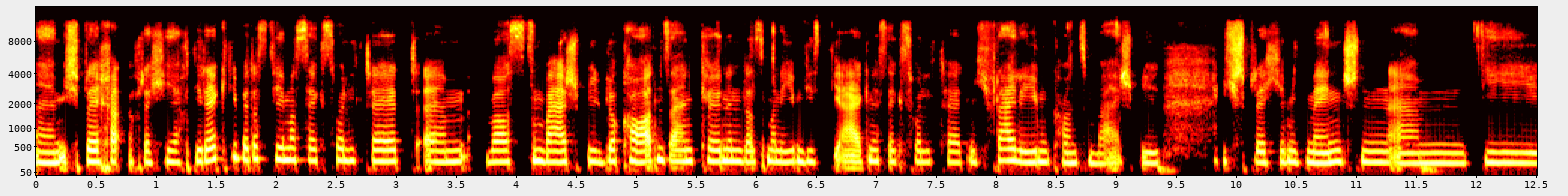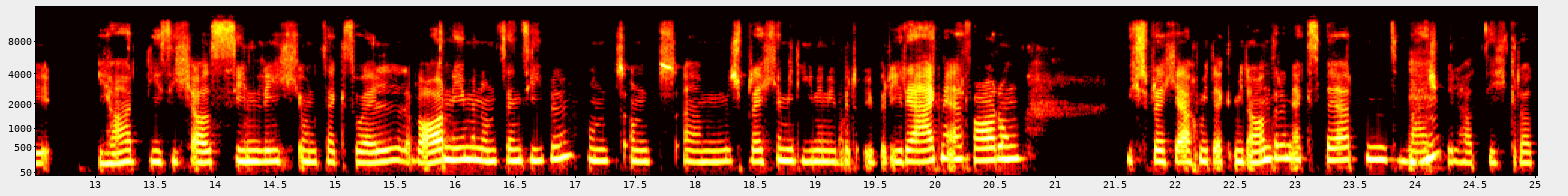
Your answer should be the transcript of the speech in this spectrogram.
ähm, ich spreche, spreche auch direkt über das Thema Sexualität, ähm, was zum Beispiel Blockaden sein können, dass man eben die, die, eigene Sexualität nicht frei leben kann zum Beispiel. Ich spreche mit Menschen, ähm, die ja, die sich als sinnlich und sexuell wahrnehmen und sensibel und, und ähm, spreche mit ihnen über, über ihre eigene Erfahrung ich spreche auch mit, mit anderen Experten. Zum mhm. Beispiel hatte ich gerade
